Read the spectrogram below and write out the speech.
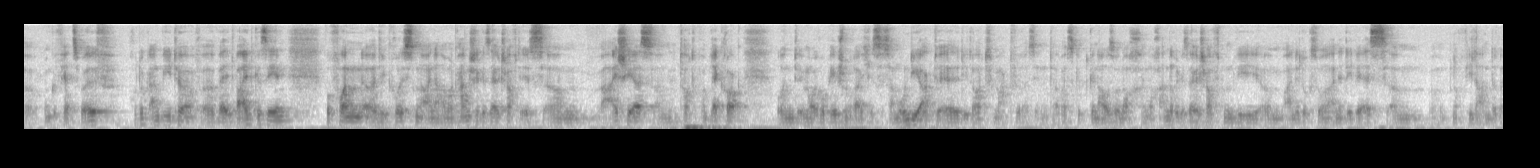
äh, ungefähr zwölf Produktanbieter äh, weltweit gesehen, wovon äh, die größten eine amerikanische Gesellschaft ist, ähm, iShares, eine Tochter von BlackRock. Und im europäischen Bereich ist es Amundi aktuell, die dort Marktführer sind. Aber es gibt genauso noch, noch andere Gesellschaften wie ähm, eine Luxor, eine DWS ähm, und noch viele andere.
